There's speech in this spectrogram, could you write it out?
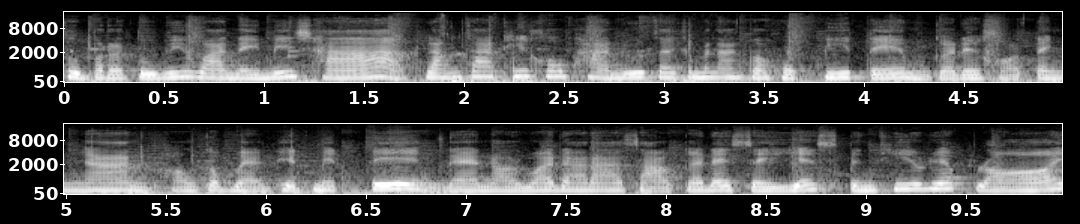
สู่ประตูวิวาในไม่ช้า หลังจากที่คบหาดูใจกันมานานกว่า 6 ปีเต็ม ก็ได้ขอแต่งงานพร้อมกับแหวนเพชรเม็ดเป้งแน่นอนว่าดาราสาวก็ได้เซเยสเป็นที่เรียบร้อย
